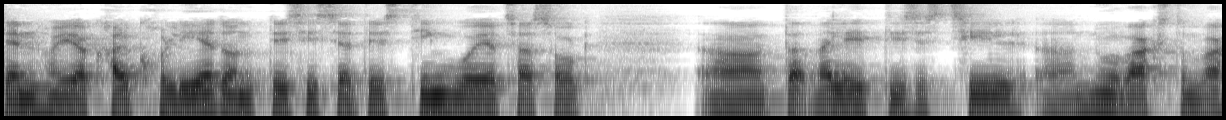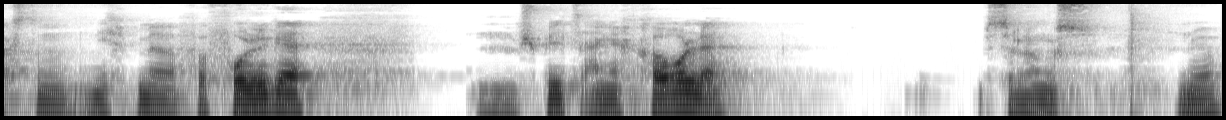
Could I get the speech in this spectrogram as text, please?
den habe ich ja kalkuliert und das ist ja das Ding, wo ich jetzt auch sage, weil ich dieses Ziel äh, nur Wachstum, Wachstum nicht mehr verfolge, hm, spielt es eigentlich keine Rolle. Solange es, ja,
